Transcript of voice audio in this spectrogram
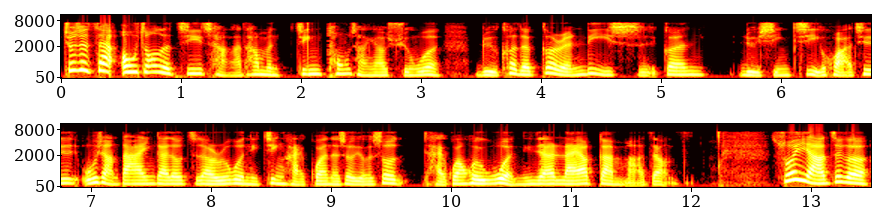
就是在欧洲的机场啊，他们经通常要询问旅客的个人历史跟旅行计划。其实我想大家应该都知道，如果你进海关的时候，有时候海关会问你来来要干嘛这样子。所以啊，这个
